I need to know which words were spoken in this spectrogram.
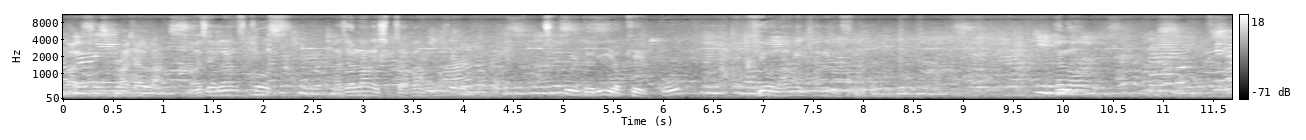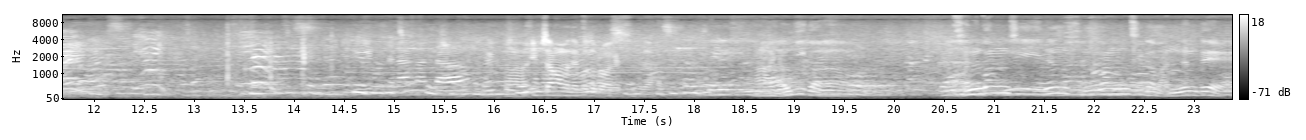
마젤란 마젤란 스크로스. 마젤란의 십자가. 촛불들이 이렇게 있고 귀여운 한개 향기도 있습니다. 헬로 아, 입장 한번 해보도록 하겠습니다. 아 여기가 관광지는 관광지가 맞는데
